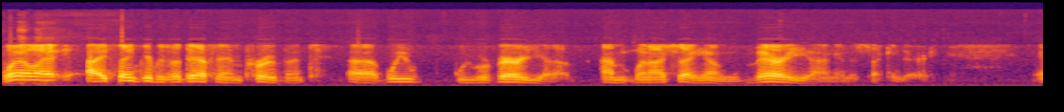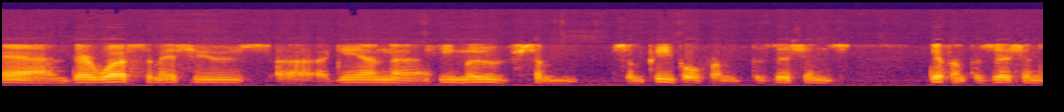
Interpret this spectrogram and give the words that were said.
Well, I, I think it was a definite improvement. Uh, we we were very young. Um, when I say young, very young in the secondary, and there was some issues. Uh, again, uh, he moved some some people from positions, different positions,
